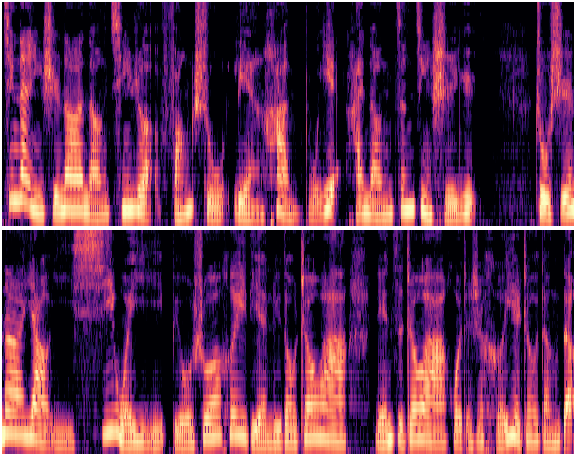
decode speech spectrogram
清淡饮食呢，能清热防暑、敛汗补液，还能增进食欲。主食呢，要以稀为宜，比如说喝一点绿豆粥啊、莲子粥啊，或者是荷叶粥等等。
